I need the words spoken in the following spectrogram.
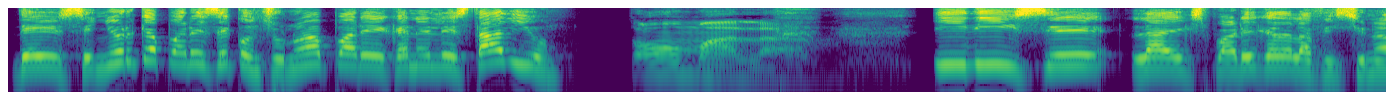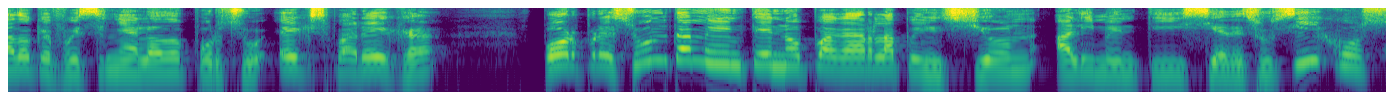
del señor que aparece con su nueva pareja en el estadio. Tómala. Y dice la expareja del aficionado que fue señalado por su expareja por presuntamente no pagar la pensión alimenticia de sus hijos.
